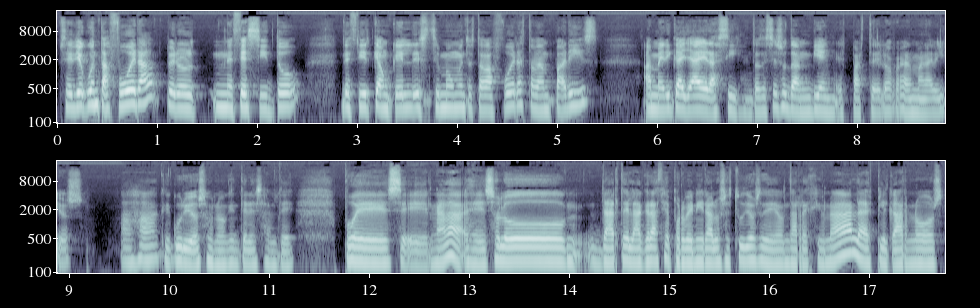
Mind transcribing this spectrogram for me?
Se dio cuenta fuera, pero necesitó decir que aunque él en este momento estaba fuera, estaba en París, América ya era así. Entonces eso también es parte de lo real maravilloso. Ajá, qué curioso, ¿no? Qué interesante. Pues eh, nada, eh, solo darte las gracias por venir a los estudios de Onda Regional a explicarnos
